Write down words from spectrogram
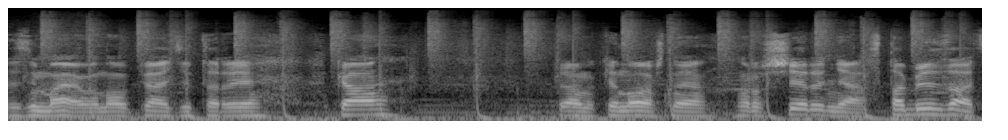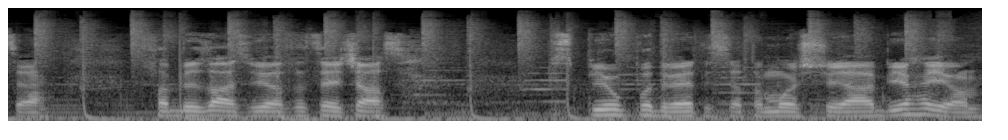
Знімає вона у 5,3К. Прям кіношне розширення. Стабілізація. Стабілізацію я за цей час спів подивитися, тому що я бігаю.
